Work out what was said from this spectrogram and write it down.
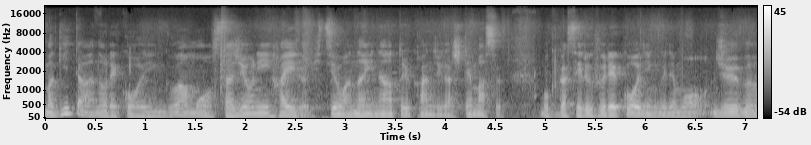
まあ、ギターのレコーディングはもうスタジオに入る必要はないなという感じがしてます。僕がセルフレコーディングでも十分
